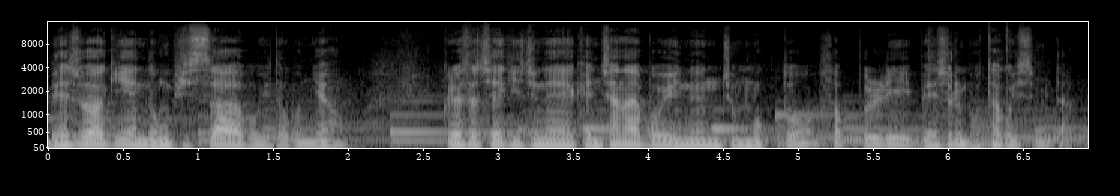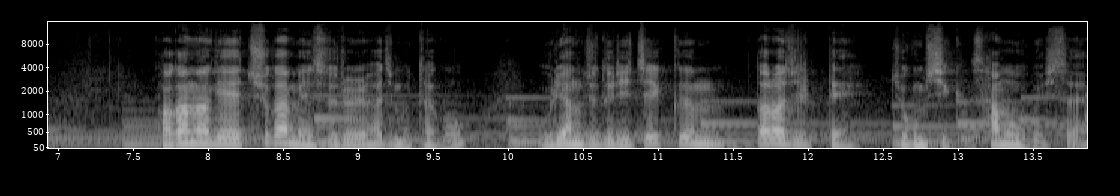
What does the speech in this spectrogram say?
매수하기엔 너무 비싸 보이더군요. 그래서 제 기준에 괜찮아 보이는 종목도 섣불리 매수를 못하고 있습니다. 과감하게 추가 매수를 하지 못하고 우량주들이 찔끔 떨어질 때 조금씩 사모으고 있어요.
